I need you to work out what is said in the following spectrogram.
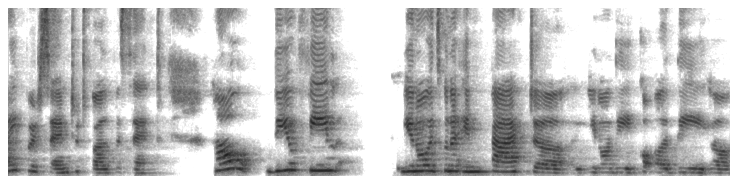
5% to 12%. How do you feel, you know, it's going to impact, uh, you know, the, uh, the uh,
